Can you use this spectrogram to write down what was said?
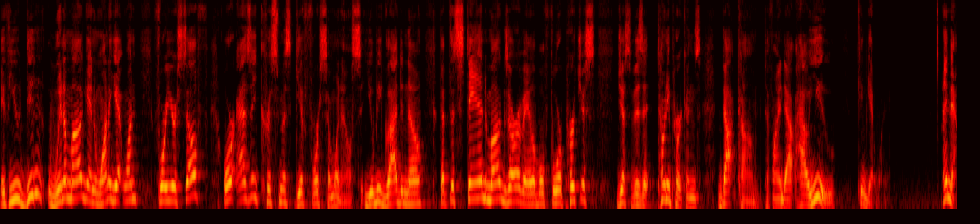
if you didn't win a mug and want to get one for yourself or as a Christmas gift for someone else, you'll be glad to know that the stand mugs are available for purchase. Just visit tonyperkins.com to find out how you can get one. And now,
